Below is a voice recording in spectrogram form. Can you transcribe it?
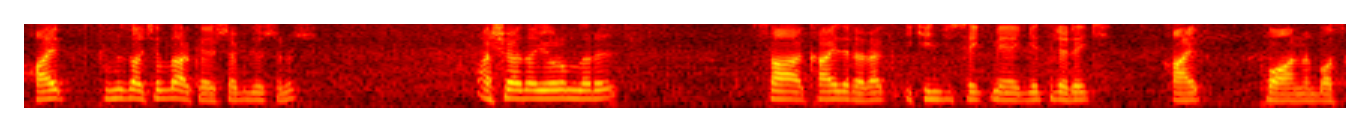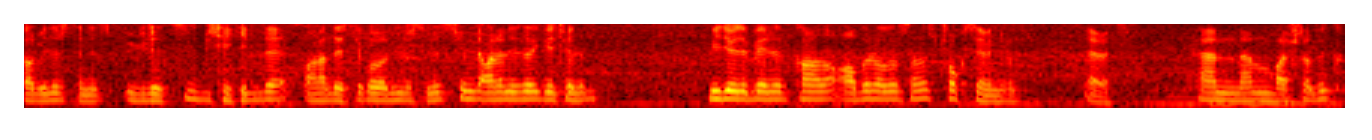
hype'ımız açıldı arkadaşlar biliyorsunuz. Aşağıda yorumları sağa kaydırarak ikinci sekmeye getirerek hype puanı basabilirsiniz. Ücretsiz bir şekilde bana destek olabilirsiniz. Şimdi analize geçelim. Videoyu beğenip kanala abone olursanız çok sevinirim. Evet. Hemen başladık.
